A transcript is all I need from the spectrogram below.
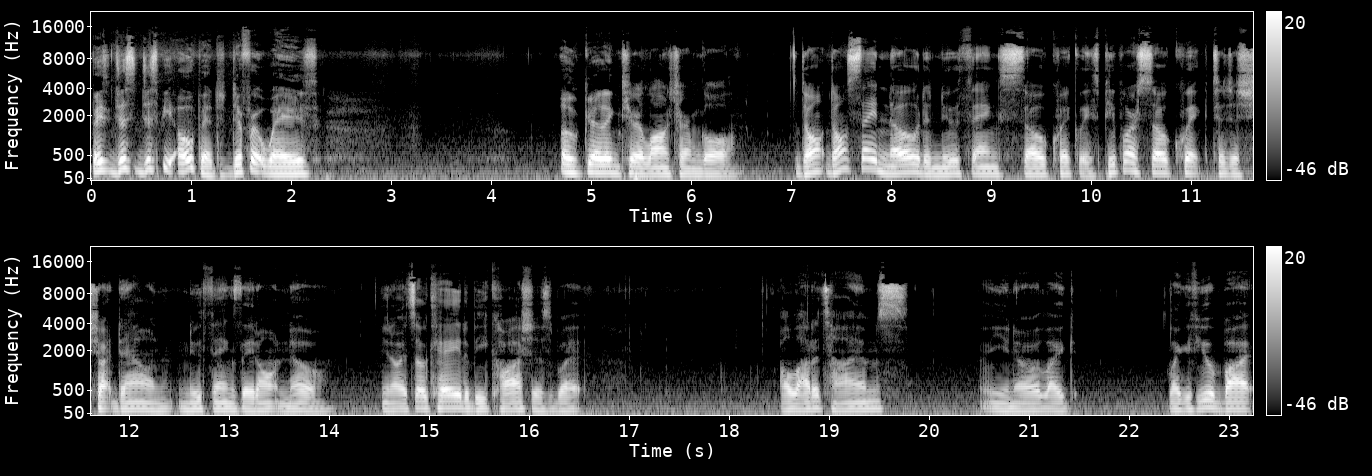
just just be open to different ways of getting to your long-term goal. Don't don't say no to new things so quickly. People are so quick to just shut down new things they don't know. You know, it's okay to be cautious, but a lot of times, you know, like like if you have bought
